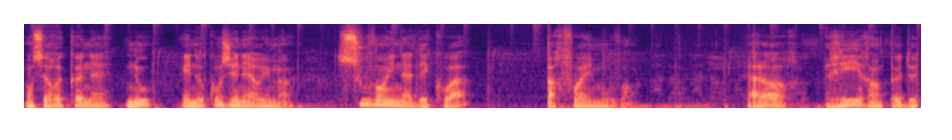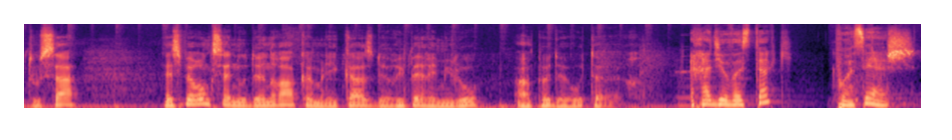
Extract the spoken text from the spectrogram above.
on se reconnaît, nous et nos congénères humains, souvent inadéquats, parfois émouvants. Alors, rire un peu de tout ça, espérons que ça nous donnera, comme les cases de Rupert et Mulot, un peu de hauteur. radiovostok.ch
